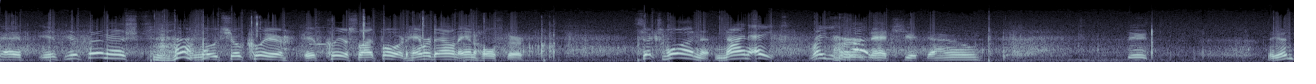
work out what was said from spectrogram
If, if you're finished, note show clear. If clear, slide forward, hammer down, and holster. 6198. Range is Turn that shit down. Dude. You good?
